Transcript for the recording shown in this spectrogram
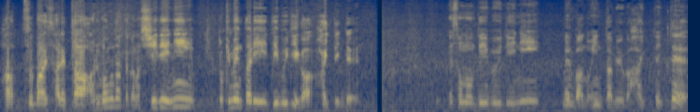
発売されたアルバムだったかな？CD にドキュメンタリー DVD が入っていてでその DVD にメンバーのインタビューが入っていて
